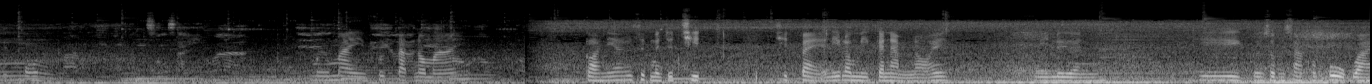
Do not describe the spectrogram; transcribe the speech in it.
เนี่เป็นต้นมือใหม่ฝึกตัดหน่อไม้ ก่อนเนี้ยรู้สึกมันจะชิด ชิดไป อันนี้เรามีกระหน่ำน้อย มีเรือนที่คุณสมศักดิ์เขาปลูกไว้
